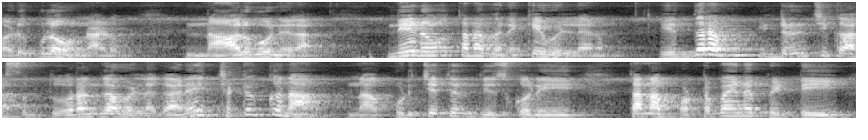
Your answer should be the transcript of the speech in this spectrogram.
కడుపులో ఉన్నాడు. నాలుగో నెల. నేను తన వెనకే వెళ్ళాను. ఇద్దరం ఇంటి నుంచి కాస్త దూరంగా వెళ్ళగానే చటుక్కున నా కుడి చేతిని తీసుకొని తన పొట్టపైన పెట్టి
